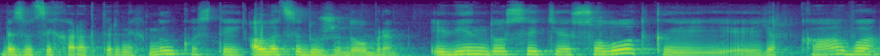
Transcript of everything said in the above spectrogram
без оцих характерних милкостей, але це дуже добре. І він досить солодкий, як кава.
